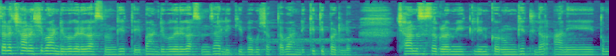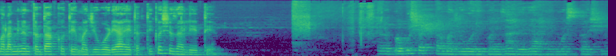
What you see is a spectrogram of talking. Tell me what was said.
चला छान अशी भांडी वगैरे घासून घेते. भांडी वगैरे घासून झाली की बघू शकता भांडी किती पडले छान असं सगळं मी क्लीन करून घेतलं आणि तुम्हाला मी नंतर दाखवते माझी वडी आहे तर ती कशी झाली आहे ते. तर बघू शकता माझी वडी पण झालेली आहे मस्त अशी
